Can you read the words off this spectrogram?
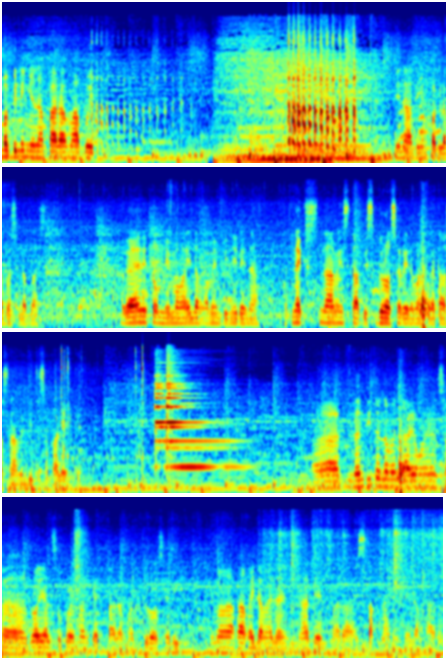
mabili nyo na para ma-avoid hindi natin yung paglabas-labas. Kagaya nito, may mga ilang kami binili na. At next naming stop is grocery naman pagkatapos namin dito sa palengke. At nandito naman tayo ngayon sa Royal Supermarket para mag-grocery. Yung mga kakailanganan natin para stock natin sa ilang araw.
